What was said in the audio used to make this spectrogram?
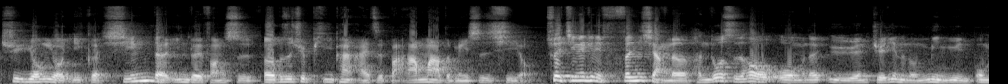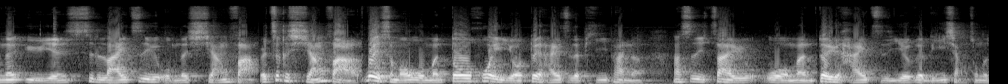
去拥有一个新的应对方式，而不是去批判孩子，把他骂得没事气哦。所以今天跟你分享了，很多时候我们的语言决定了我们命运，我们的语言是来自于我们的想法，而这个想法为什么我们都会有对孩子的批判呢？那是在于我们对于孩子有个理想中的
